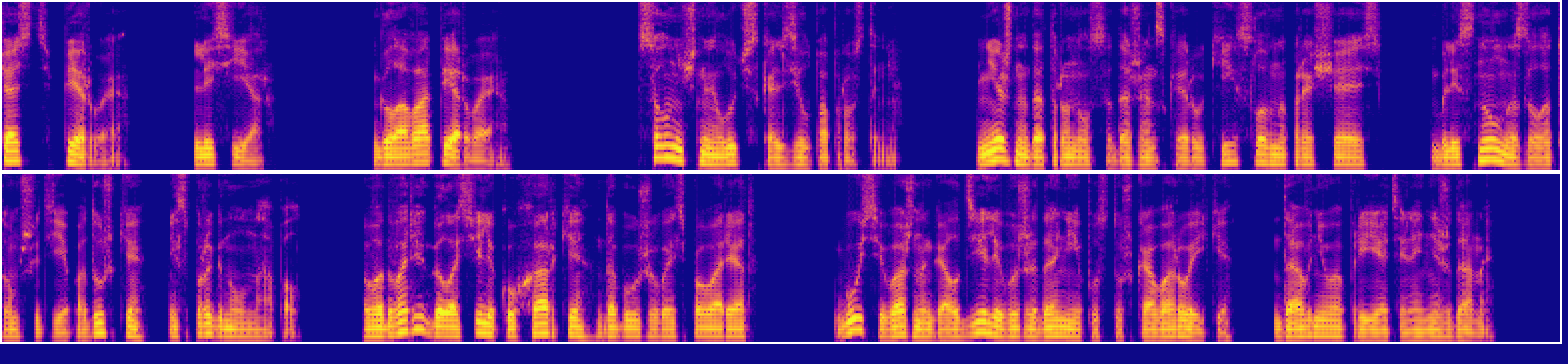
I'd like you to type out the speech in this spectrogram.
Часть первая. Лисьяр. Глава первая. Солнечный луч скользил по простыне. Нежно дотронулся до женской руки, словно прощаясь, блеснул на золотом шитье подушки и спрыгнул на пол. Во дворе голосили кухарки, добуживаясь поварят. Гуси важно галдели в ожидании пастушка Воройки, давнего приятеля Нежданы.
